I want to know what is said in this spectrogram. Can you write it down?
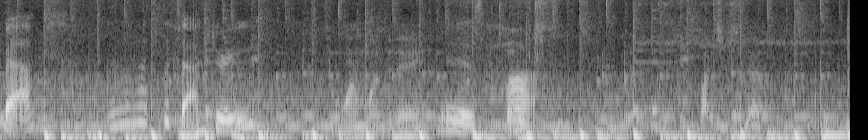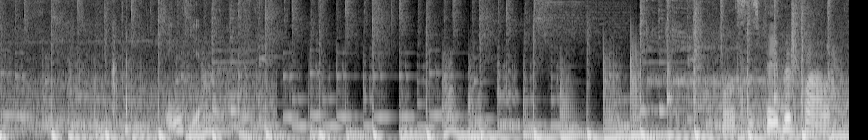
We're back at the factory. It's a warm one today. It is hot. Watch your step. Thank you. Melissa's favorite flower.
